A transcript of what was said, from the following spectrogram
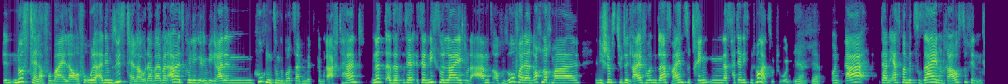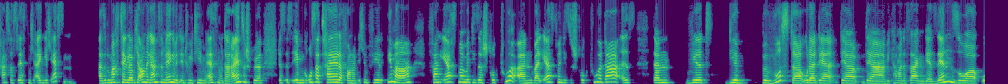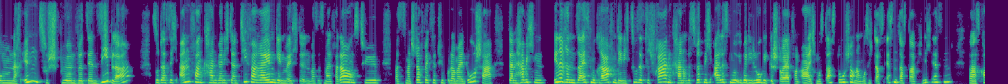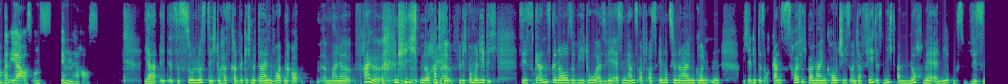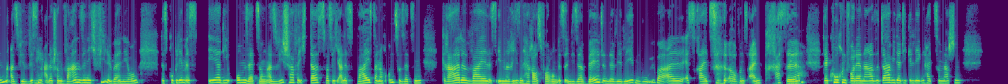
Nussteller vorbeilaufe oder an dem Süßteller oder weil mein Arbeitskollege irgendwie gerade einen Kuchen zum Geburtstag mitgebracht hat. Ne? Also das ist ja, ist ja nicht so leicht oder abends auf dem Sofa dann doch nochmal in die Chipstüte greifen und ein Glas Wein zu trinken. Das hat ja nichts mit Hunger zu tun. Ja, ja. Und da dann erstmal mit zu sein und rauszufinden, krass, was lässt mich eigentlich essen? Also du machst ja, glaube ich, auch eine ganze Menge mit intuitivem Essen und da reinzuspüren. Das ist eben ein großer Teil davon. Und ich empfehle immer, fang erstmal mit dieser Struktur an, weil erst wenn diese Struktur da ist, dann wird dir bewusster oder der, der, der, wie kann man das sagen, der Sensor, um nach innen zu spüren, wird sensibler so dass ich anfangen kann, wenn ich dann tiefer reingehen möchte in was ist mein Verdauungstyp, was ist mein Stoffwechseltyp oder mein Dosha, dann habe ich einen inneren Seismographen, den ich zusätzlich fragen kann und es wird nicht alles nur über die Logik gesteuert von, ah, ich muss das Dosha und dann muss ich das essen, das darf ich nicht essen, sondern es kommt dann eher aus uns innen heraus. Ja, es ist so lustig. Du hast gerade wirklich mit deinen Worten meine Frage, die ich noch hatte, für dich formuliert. Ich sehe es ganz genauso wie du. Also wir essen ganz oft aus emotionalen Gründen. Ich erlebe das auch ganz häufig bei meinen Coaches und da fehlt es nicht an noch mehr Ernährungswissen. Also wir wissen nee. alle schon wahnsinnig viel über Ernährung. Das Problem ist, eher die Umsetzung. Also wie schaffe ich das, was ich alles weiß, dann auch umzusetzen, gerade weil es eben eine riesen Herausforderung ist in dieser Welt, in der wir leben, wo überall Essreiz auf uns einprasseln, ja. der Kuchen vor der Nase, da wieder die Gelegenheit zu naschen,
